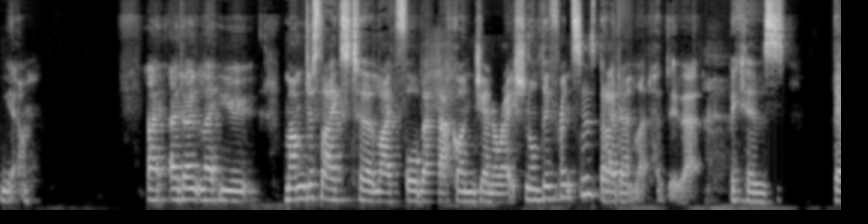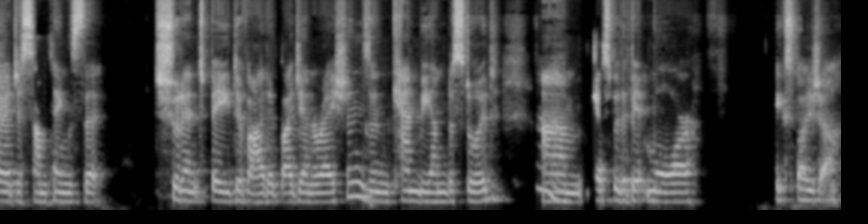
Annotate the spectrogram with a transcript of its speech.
yeah. I, I don't let you. Mum just likes to like fall back on generational differences, but I don't let her do that because there are just some things that shouldn't be divided by generations and can be understood Hmm. um, just with a bit more exposure.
